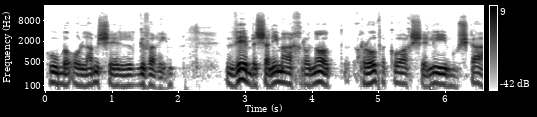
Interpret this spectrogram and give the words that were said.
הוא בעולם של גברים, ובשנים האחרונות רוב הכוח שלי מושקע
